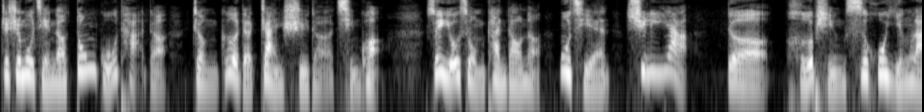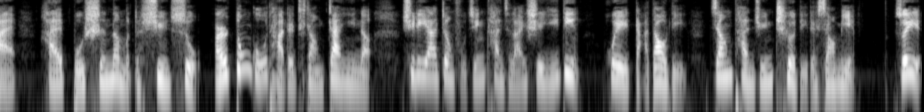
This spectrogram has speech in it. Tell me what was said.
这是目前呢东古塔的整个的战事的情况，所以由此我们看到呢，目前叙利亚的和平似乎迎来还不是那么的迅速，而东古塔的这场战役呢，叙利亚政府军看起来是一定会打到底，将叛军彻底的消灭。所以，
